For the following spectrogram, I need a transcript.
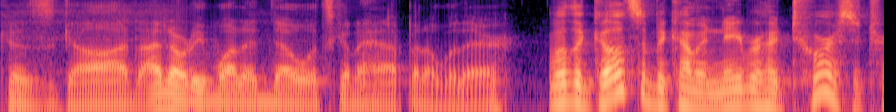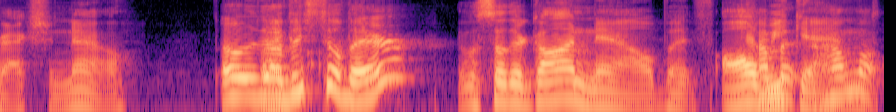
Cuz god, I don't even want to know what's going to happen over there. Well, the goats have become a neighborhood tourist attraction now. Oh, are they still there? Well, So they're gone now, but all How, ma- weekend how long?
